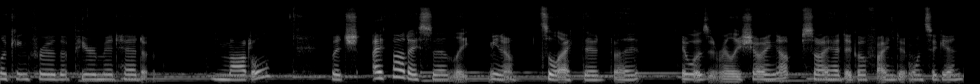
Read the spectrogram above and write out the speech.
Looking for the Pyramid Head model, which I thought I said, like, you know, selected, but it wasn't really showing up, so I had to go find it once again.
